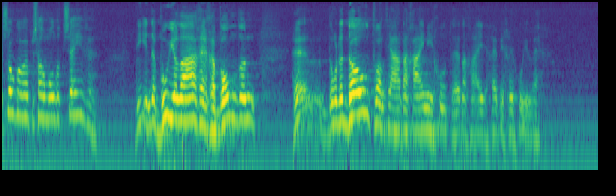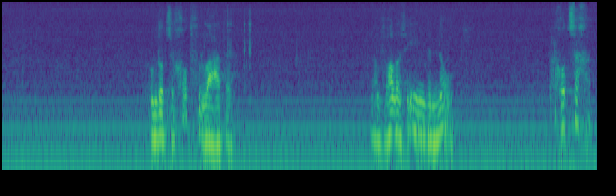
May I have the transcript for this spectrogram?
zongen we Psalm 107. Die in de boeien lagen en gebonden door de dood. Want ja, dan ga je niet goed, dan, ga je, dan heb je geen goede weg. Omdat ze God verlaten. Dan vallen ze in de nood. Maar God zag het.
